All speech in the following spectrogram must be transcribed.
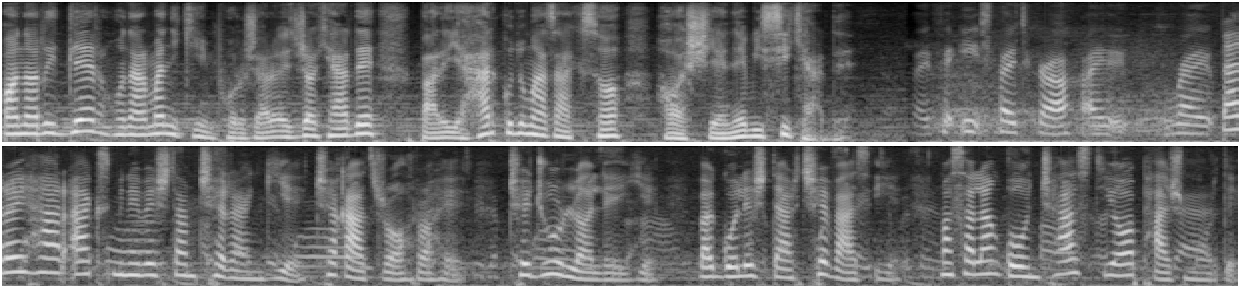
آنا ریدلر هنرمندی که این پروژه رو اجرا کرده برای هر کدوم از عکس ها حاشیه نویسی کرده. برای هر عکس می نوشتم چه رنگیه، چقدر راه راهه، چه جور لاله و گلش در چه وضعیه. مثلا قنچه است یا پژمرده.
